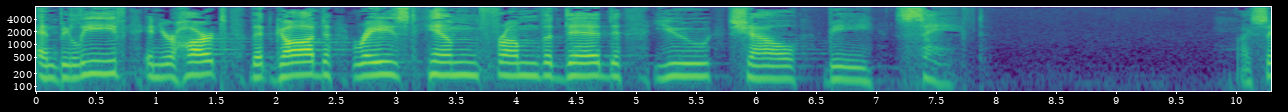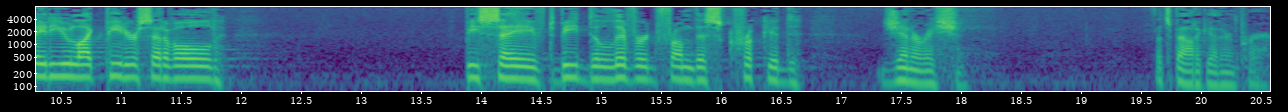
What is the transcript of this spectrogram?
and believe in your heart that God raised him from the dead, you shall be saved. I say to you, like Peter said of old, be saved, be delivered from this crooked generation. Let's bow together in prayer.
